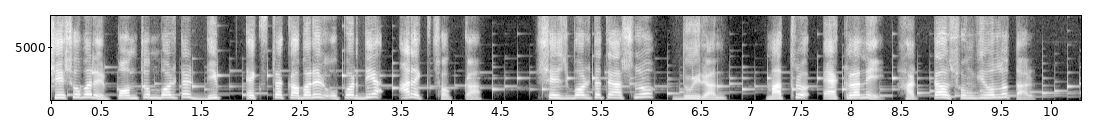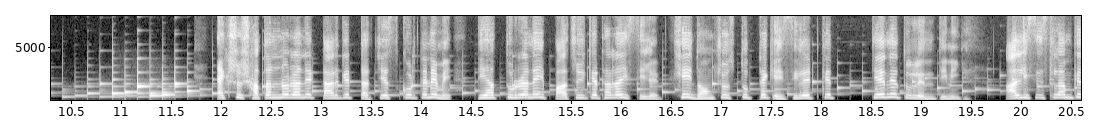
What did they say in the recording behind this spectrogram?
শেষ ওভারের পঞ্চম বলটা ডিপ এক্সট্রা কাভারের উপর দিয়ে আরেক ছক্কা। শেষ বলটাতে আসলো দুই রান। মাত্র এক রানে হাটটাও সঙ্গী হলো তার। একশো সাতান্ন রানের টার্গেটটা চেস করতে নেমে তিয়াত্তর রানেই পাঁচ উইকেট হারায় সিলেট। সেই ধ্বংসস্তূপ থেকেই সিলেটকে টেনে তুলেন তিনি। আলিস ইসলামকে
